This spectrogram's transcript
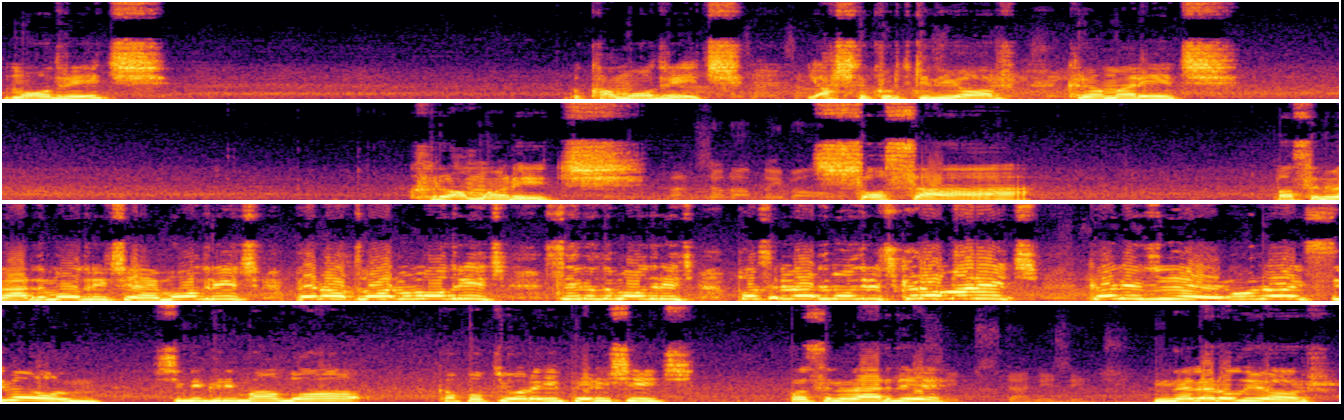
Modric, Luka Modric, yaşlı kurt gidiyor. Kramaric, Kramaric. Sosa. Pasını verdi Modric'e. Modric penaltı var mı Modric? Sıyrıldı Modric. Pasını verdi Modric. Kramaric. Kaleci Unai Simon. Şimdi Grimaldo kapatıyor orayı Perisic. Pasını verdi. Neler oluyor?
